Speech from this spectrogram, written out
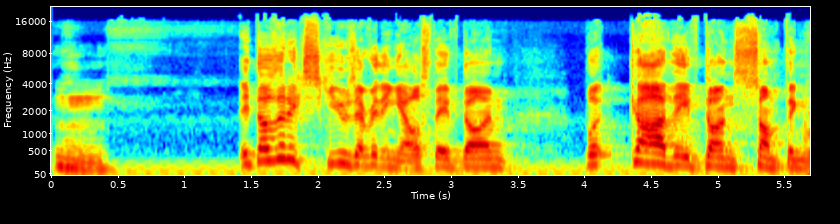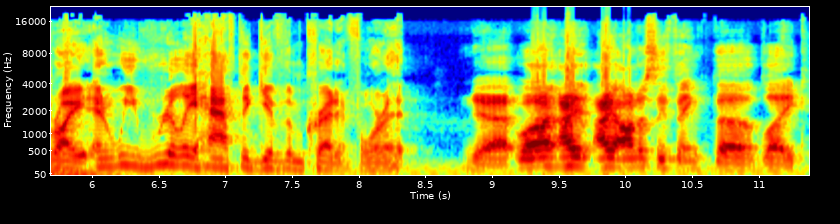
hmm It doesn't excuse everything else they've done, but God, they've done something right, and we really have to give them credit for it. Yeah. Well, I, I honestly think the like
